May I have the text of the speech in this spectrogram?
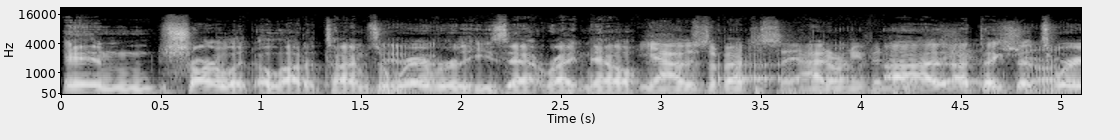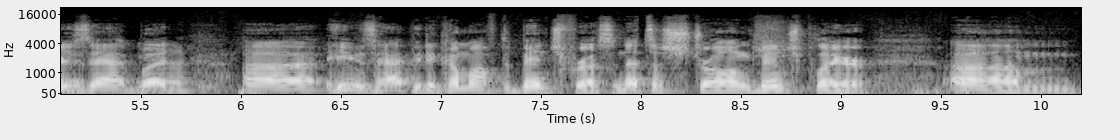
in Charlotte a lot of times or Yeah. wherever he's at right now. yeah, I was about to say I don't even know. I, I think that's where he's at, but uh, he was happy to come off the bench for us, and that's a strong bench player. Um,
